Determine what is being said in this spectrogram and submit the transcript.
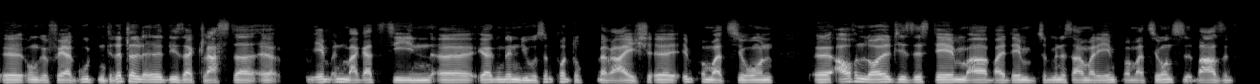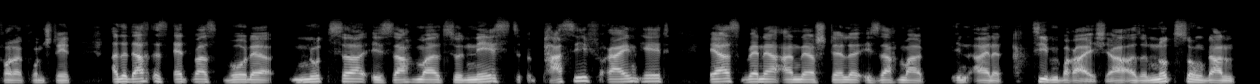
äh, ungefähr guten Drittel äh, dieser Cluster, äh, eben ein Magazin, äh, irgendein News, ein Produktbereich, äh, Information, äh, auch ein Loyalty-System, äh, bei dem zumindest sagen wir mal die Informationsbasis im Vordergrund steht. Also das ist etwas, wo der Nutzer, ich sag mal, zunächst passiv reingeht. Erst wenn er an der Stelle, ich sag mal, in einen aktiven Bereich, ja, also Nutzung dann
